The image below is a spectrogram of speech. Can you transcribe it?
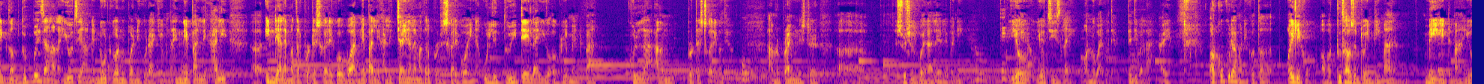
एकदम दुवैजनालाई यो चाहिँ हामीले नोट गर्नुपर्ने कुरा के हो भन्दाखेरि नेपालले खालि इन्डियालाई मात्र प्रोटेस्ट गरेको वा नेपालले खालि चाइनालाई मात्र प्रोटेस्ट गरेको होइन। उसले दुइटैलाई यो अग्रिमेन्टमा खुल्ला आम प्रोटेस्ट गरेको थियो। हाम्रो प्राइम मिनिस्टर सुशील कोइरालाले पनि यो यो चिजलाई भन्नुभएको थियो त्यति बेला है। अर्को कुरा भनेको त अहिलेको अब टु थाउजन्ड ट्वेन्टीमा मे एटमा यो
